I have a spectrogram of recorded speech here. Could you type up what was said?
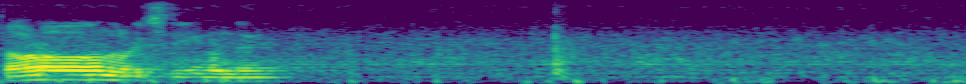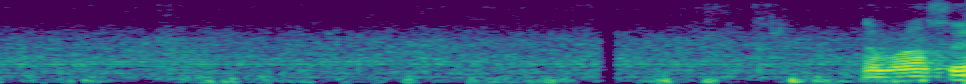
സോളോ എന്ന് വിളിച്ചിരിക്കുന്നുണ്ട്. നവാസ്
